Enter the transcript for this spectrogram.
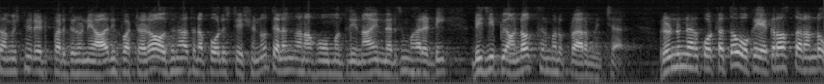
కమిషనరేట్ పరిధిలోని ఆదిపట్టలో అధునాతన పోలీస్ స్టేషన్ను తెలంగాణ హోంమంత్రి నాయన్ నరసింహారెడ్డి డీజీపీ అనురాగ్ శర్మలు ప్రారంభించారు. రెండున్నర కోట్లతో ఒక ఎకరా స్థలంలో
